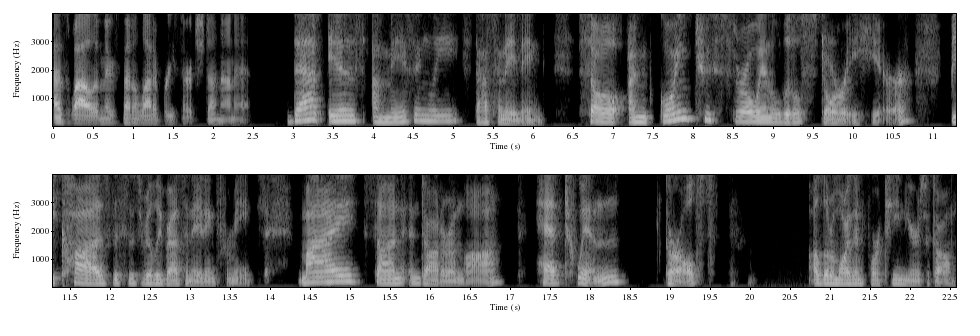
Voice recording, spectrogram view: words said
as well. And there's been a lot of research done on it. That is amazingly fascinating. So, I'm going to throw in a little story here because this is really resonating for me. My son and daughter in law had twin girls a little more than 14 years ago.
